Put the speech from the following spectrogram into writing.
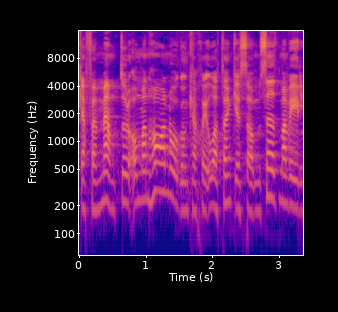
skaffa en mentor, om man har någon kanske i åtanke som säger att man vill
